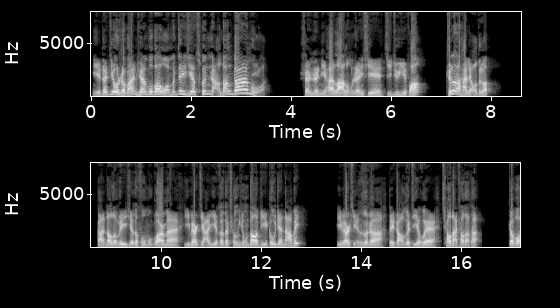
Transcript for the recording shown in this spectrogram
你这就是完全不把我们这些村长当干部啊！甚至你还拉拢人心，集聚一方，这还了得？感到了威胁的父母官们一边假意和他称兄道弟、勾肩搭背，一边寻思着得找个机会敲打敲打他。这不，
